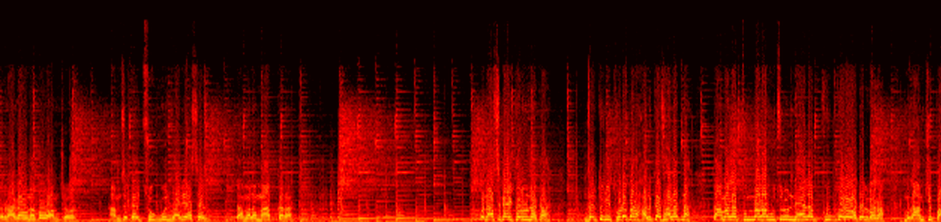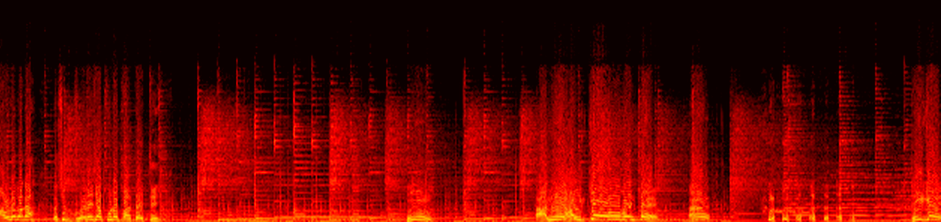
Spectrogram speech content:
रागावू नका आमच्यावर. आमचं काही चूक भूल झाली असेल तर आम्हाला माफ करा. पण असं काही करू नका. जर तुम्ही थोडंफार हलका झालात ना तर आम्हाला तुम्हाला उचलून न्यायला खूप बरं वाटेल बघा. मग आमची पावलं बघा कशी घोड्याच्या पुढे पळतायत ती. हम्म. आम्ही हलके हो म्हणतोय हा? ठीक आहे.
